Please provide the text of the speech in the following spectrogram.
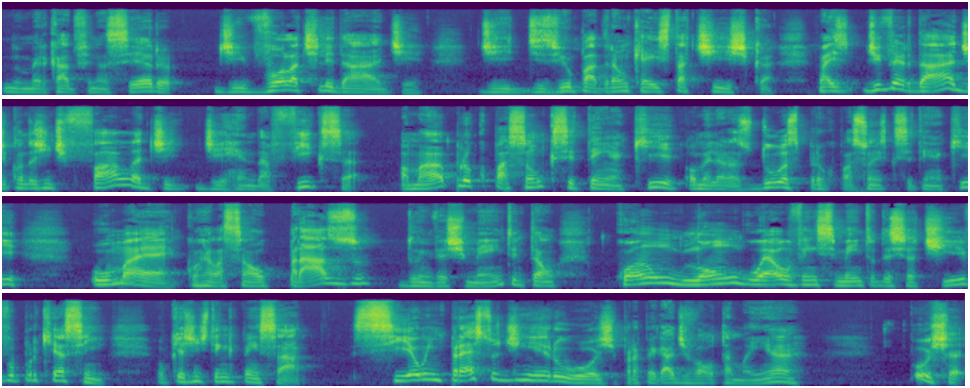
no mercado financeiro de volatilidade, de desvio padrão, que é estatística. Mas, de verdade, quando a gente fala de, de renda fixa, a maior preocupação que se tem aqui, ou melhor, as duas preocupações que se tem aqui, uma é com relação ao prazo do investimento. Então, quão longo é o vencimento desse ativo, porque assim, o que a gente tem que pensar, se eu empresto dinheiro hoje para pegar de volta amanhã, puxa,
